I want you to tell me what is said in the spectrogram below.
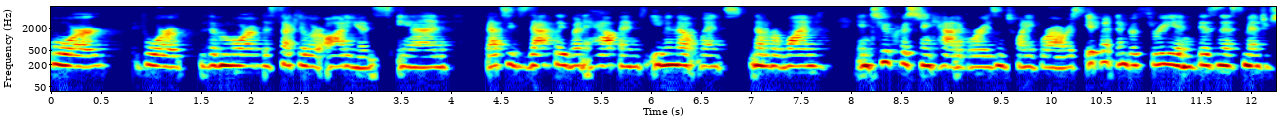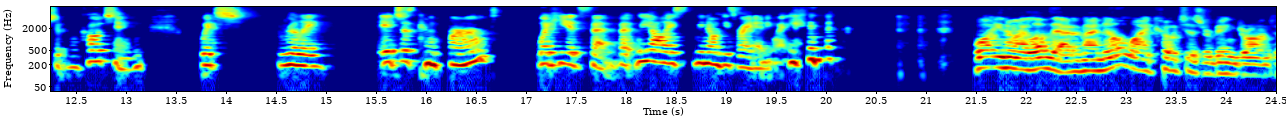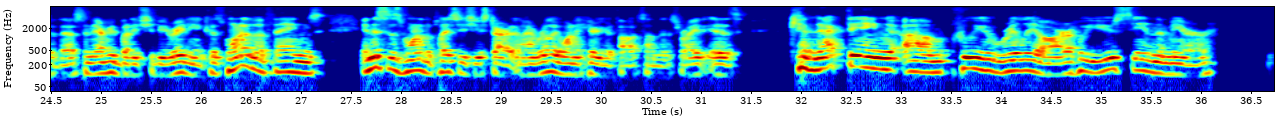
for for the more of the secular audience. And that's exactly what happened. Even though it went number one in two christian categories in 24 hours it went number three in business mentorship and coaching which really it just confirmed what he had said. But we always we know he's right anyway Well, you know, I love that. And I know why coaches are being drawn to this, and everybody should be reading it. Because one of the things, and this is one of the places you start, and I really want to hear your thoughts on this, right? Is connecting um, who you really are, who you see in the mirror,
